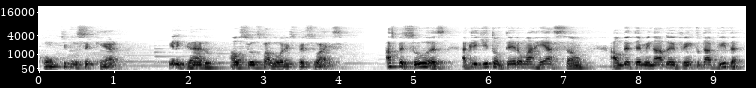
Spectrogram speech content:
com o que você quer e ligado aos seus valores pessoais. As pessoas acreditam ter uma reação a um determinado evento da vida,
